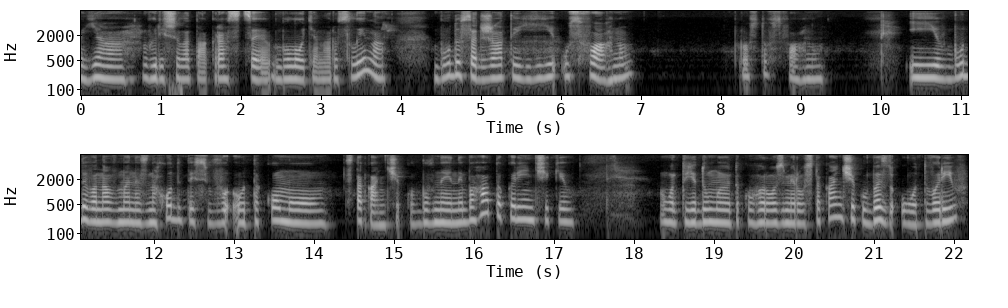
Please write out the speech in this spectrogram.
я вирішила так, раз це болотяна рослина, буду саджати її у сфагнум, просто в сфагнум. І буде вона в мене знаходитись в такому стаканчику, бо в неї небагато корінчиків. От, я думаю, такого розміру стаканчику без отворів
